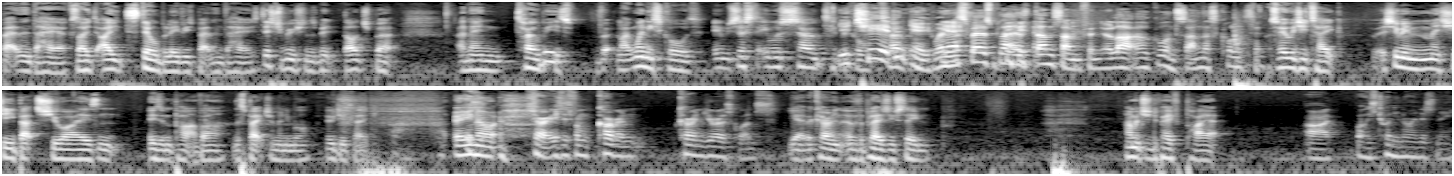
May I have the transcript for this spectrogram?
better than De Gea because I, I still believe he's better than De Gea. His distribution's a bit dodge, but and then Toby is like when he scored, it was just it was so typical. You cheered, Toby- didn't you, when Yeah. the Spurs players done something? You're like, oh, go on, son, that's quality. So who would you take? Assuming Michy Batshuayi isn't isn't part of our the spectrum anymore, who would you take? Uh, you know, Sorry, this is from current current Euro squads. Yeah, the current of the players you've seen. How much did you pay for Payet? Uh, well, he's 29, isn't he?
